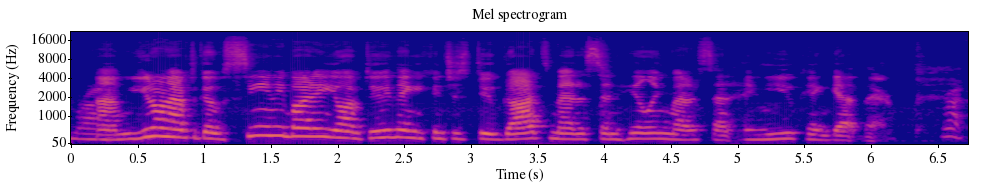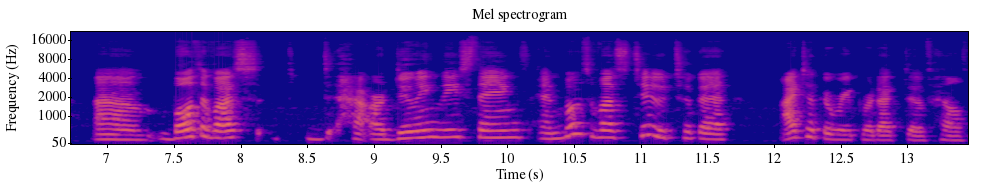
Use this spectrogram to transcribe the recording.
Right. Um, you don't have to go see anybody. You don't have to do anything. You can just do God's medicine, healing medicine, and you can get there. Right. Um, both of us d- are doing these things, and both of us too took a. I took a reproductive health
